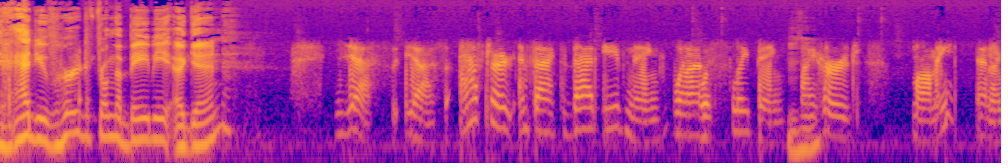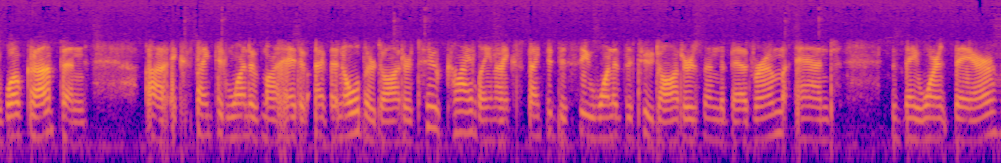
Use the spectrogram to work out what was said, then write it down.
Had you heard from the baby again? Yes, yes. After, in fact, that evening when I was sleeping, I mm-hmm. heard mommy, and I woke up and uh, expected one of my. I I have an older daughter too, Kylie, and I expected to see one of the two daughters in the bedroom, and they weren't there.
